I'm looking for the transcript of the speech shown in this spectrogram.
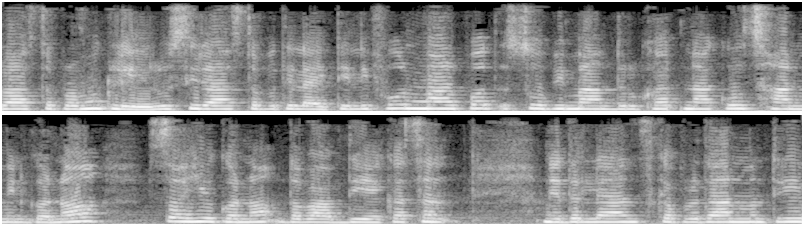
राष्ट्र प्रमुखले रूसी राष्ट्रपतिलाई टेलिफोन मार्फत सो विमान दुर्घटनाको छानबिन गर्न सहयोग गर्न दबाव दिएका छन्। नेदरल्याण्डसका प्रधानमन्त्री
